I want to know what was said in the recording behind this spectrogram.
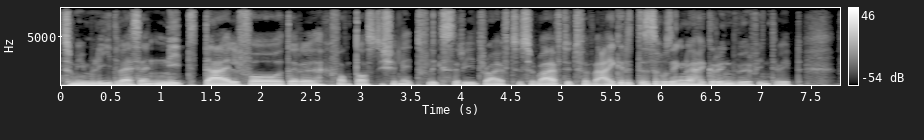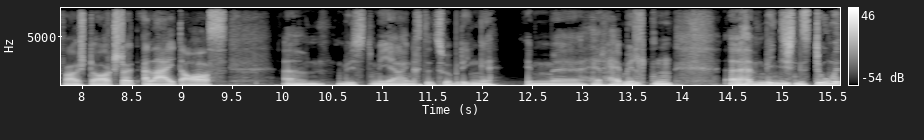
Zu meinem Leidwesen nicht Teil von der fantastischen Netflix-Serie Drive to Survive. Dort verweigert er sich aus irgendwelchen Gründen, weil er findet, er wird falsch dargestellt. Allein das ähm, müsste mich eigentlich dazu bringen, im äh, Herr Hamilton äh, mindestens Daumen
